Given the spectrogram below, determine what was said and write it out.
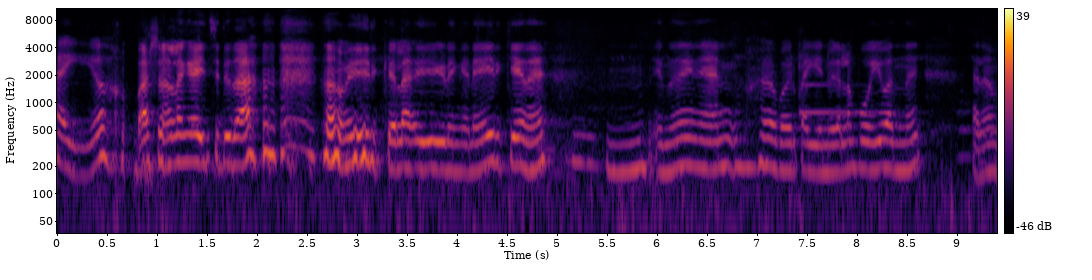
അയ്യോ ഭക്ഷണമെല്ലാം കഴിച്ചിട്ട് ഇതാ അവ ഇരിക്കല ഇവിടെ ഇങ്ങനെ ഇരിക്കേന്നേ. ഉം. ഇന്ന് ഞാൻ ഒരു പയ്യന്നൂരെല്ലാം പോയി വന്ന് എല്ലാം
